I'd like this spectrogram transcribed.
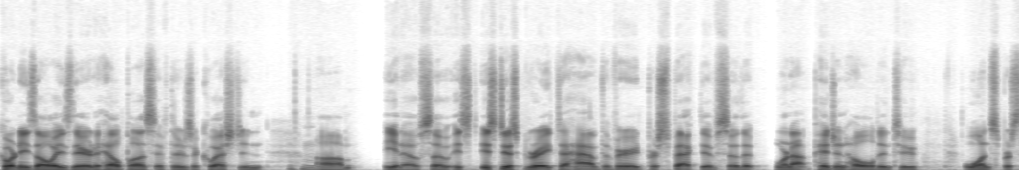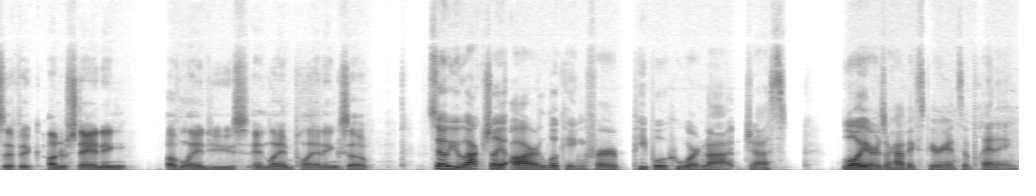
Courtney's always there to help us if there's a question. Um, you know, so it's it's just great to have the varied perspective so that we're not pigeonholed into one specific understanding of land use and land planning. So So you actually are looking for people who are not just lawyers or have experience in planning.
